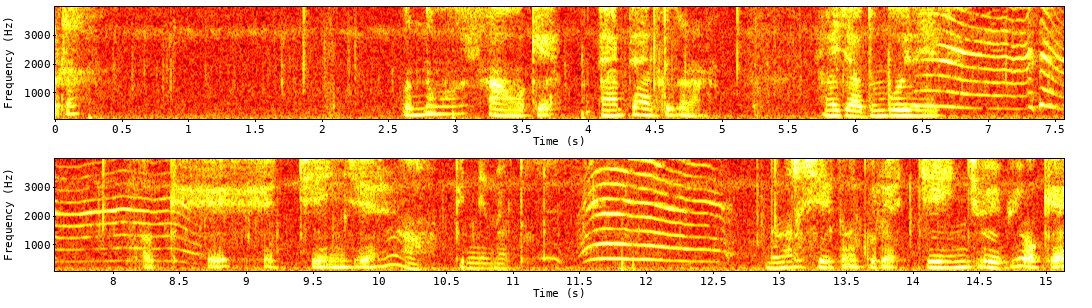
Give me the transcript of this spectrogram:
ഇവിടെ ഒന്ന് പോയി. ആ ഓക്കെ. ഞാപ്പി നിലത്ത് കാണാണ്. ഞാൻ വെച്ചാൽ അതും പോയി വിചാരിച്ചു. ഓക്കെ. ചേഞ്ച് ചെയ്യാൻ. ആ പിന്നെ നിലത്ത് ഇതെന്നറ ശരിക്കും നിൽക്കൂലേ change baby okay.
